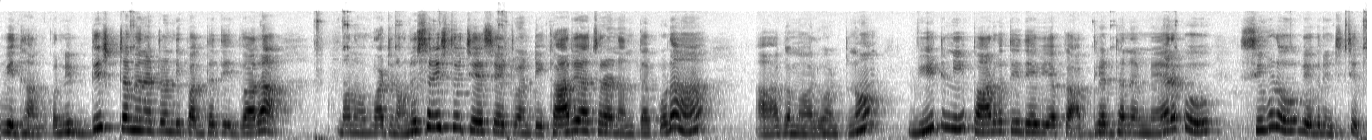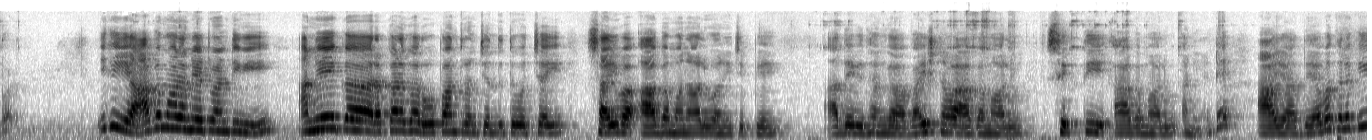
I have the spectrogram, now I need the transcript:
విధానం. ఒక నిర్దిష్టమైనటువంటి పద్ధతి ద్వారా మనం వాటిని అనుసరిస్తూ చేసేటువంటి కార్యాచరణ అంతా కూడా ఆగమాలు అంటున్నాం. వీటిని పార్వతీదేవి యొక్క అభ్యర్థన మేరకు శివుడు వివరించి చెప్పాడు. ఇక ఈ ఆగమాలు అనేటువంటివి అనేక రకాలుగా రూపాంతరం చెందుతూ వచ్చాయి. శైవ ఆగమనాలు అని చెప్పాయి అదేవిధంగా వైష్ణవ ఆగమాలు శక్తి ఆగమాలు అని. అంటే ఆయా దేవతలకి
